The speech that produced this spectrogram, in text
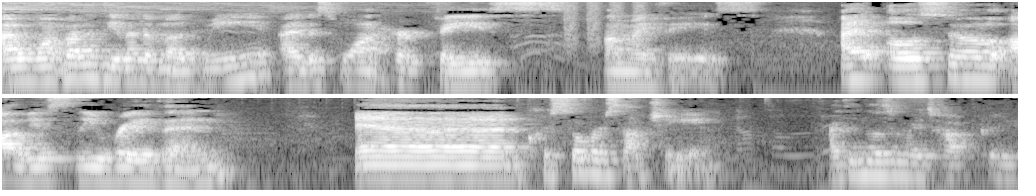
I want Valentina to mug me. I just want her face on my face. I also, obviously, Raven and Crystal Versace. I think those are my top three.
